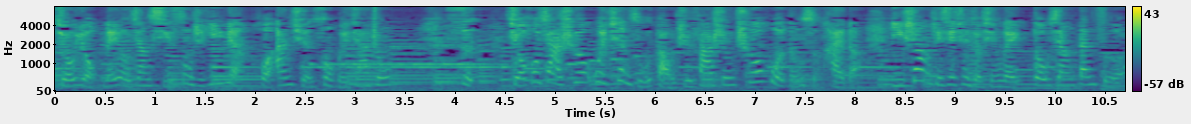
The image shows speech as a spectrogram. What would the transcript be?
酒友没有将其送至医院或安全送回家中。四、酒后驾车未劝阻导致发生车祸等损害的，以上这些劝酒行为都将担责。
